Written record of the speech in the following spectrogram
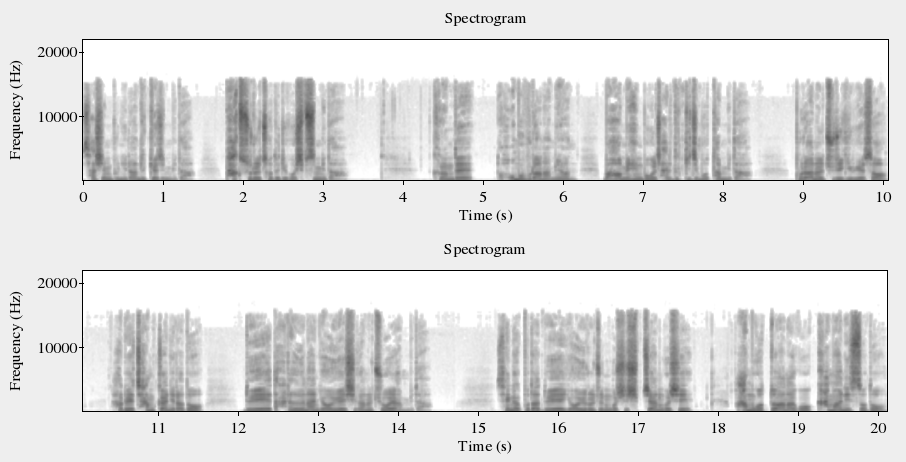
사신 분이라 느껴집니다. 박수를 쳐드리고 싶습니다. 그런데 너무 불안하면 마음의 행복을 잘 느끼지 못합니다. 불안을 줄이기 위해서 하루에 잠깐이라도 뇌에 나른한 여유의 시간을 주어야 합니다. 생각보다 뇌에 여유를 주는 것이 쉽지 않은 것이 아무것도 안 하고 가만히 있어도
